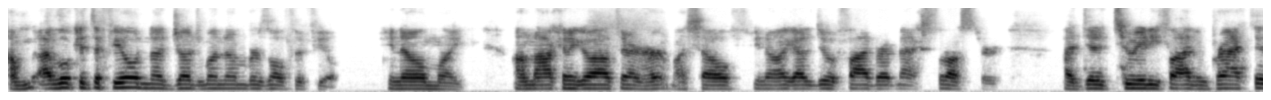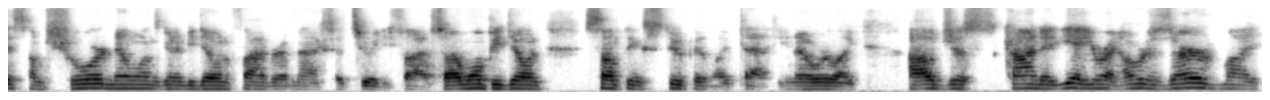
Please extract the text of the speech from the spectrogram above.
I'm, I look at the field and I judge my numbers off the field. You know, I'm like, I'm not going to go out there and hurt myself. You know, I got to do a five rep max thruster. I did a 285 in practice. I'm sure no one's going to be doing a five rep max at 285. So I won't be doing something stupid like that. You know, where like I'll just kind of, yeah, you're right. I'll reserve my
